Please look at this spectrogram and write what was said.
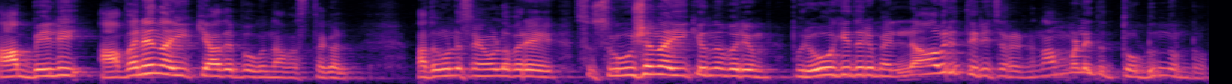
ആ ബലി അവനെ നയിക്കാതെ പോകുന്ന അവസ്ഥകൾ അതുകൊണ്ട് സ്നേഹമുള്ളവരെ ശുശ്രൂഷ നയിക്കുന്നവരും പുരോഹിതരും എല്ലാവരും തിരിച്ചറിയണം. നമ്മളിത് തൊടുന്നുണ്ടോ?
